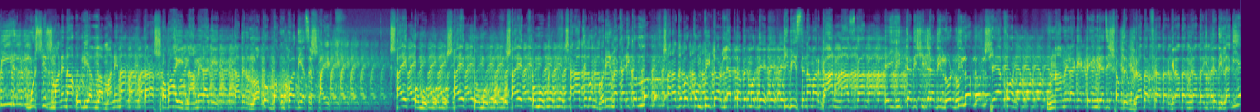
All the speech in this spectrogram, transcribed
পীর, মুর্শিদ মানে না অলি আল্লাহ মানে না, তারা সবাই নামের আগে তাদের লকব বা উপাধি আছে শায়েক। শায়েক অমুক, শায়েক তমুক, শায়েক অমুক। সারা জীবন ঘড়ির মেকারি করল, সারা জীবন কম্পিউটার, ল্যাপটপের মধ্যে টিভি, সিনেমার গান, নাচ গান, এই ইত্যাদি ইত্যাদি লোড দিল। সে এখন নামের আগে একটা ইংরেজি শব্দ ব্রাদার ফ্রাদার গ্রাদার মেরাদার ইত্যাদি লাগিয়ে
